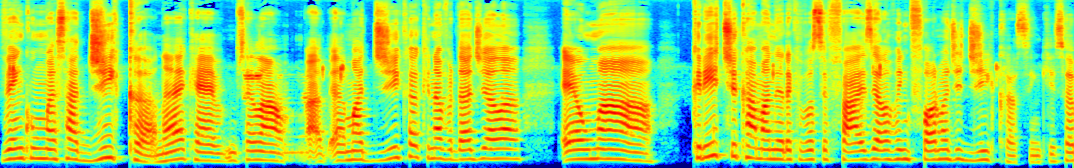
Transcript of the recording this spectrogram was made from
vem com essa dica, né? Que é, sei lá, é uma dica que, na verdade, ela é uma crítica à maneira que você faz e ela vem em forma de dica, assim, que isso é.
